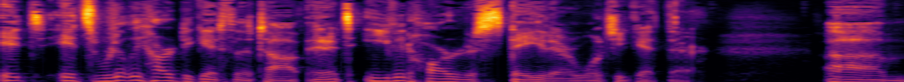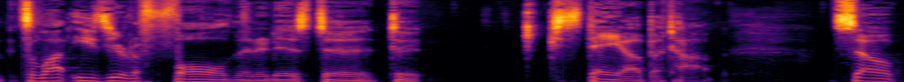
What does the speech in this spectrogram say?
it's it's really hard to get to the top, and it's even harder to stay there once you get there. Um, it's a lot easier to fall than it is to to stay up atop. So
